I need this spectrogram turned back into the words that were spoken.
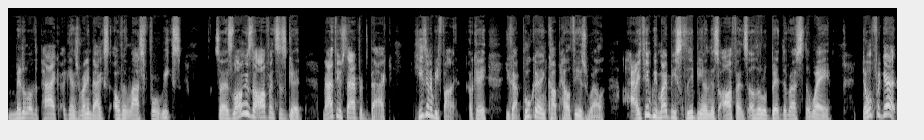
middle of the pack against running backs over the last four weeks. So as long as the offense is good, Matthew Stafford's back, he's gonna be fine. Okay. You got Puka and Kupp healthy as well. I think we might be sleeping on this offense a little bit the rest of the way. Don't forget,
